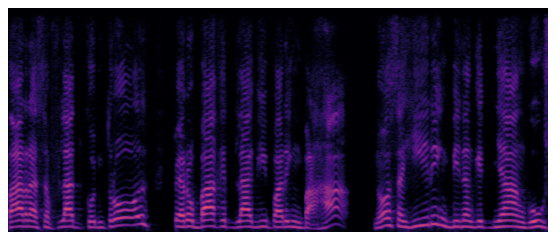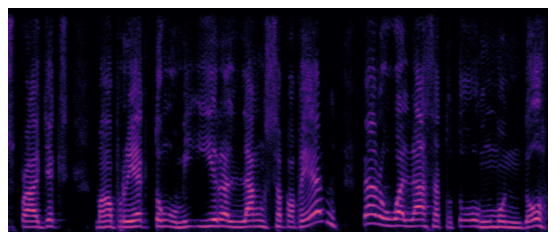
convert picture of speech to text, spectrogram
para sa flood control pero bakit lagi pa ring baha? No, sa hearing binanggit niya ang ghost projects, mga proyektong umiiral lang sa papel pero wala sa totoong mundo.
